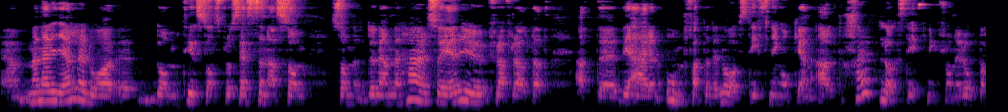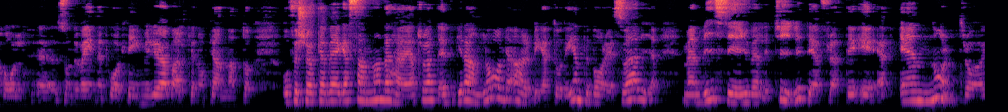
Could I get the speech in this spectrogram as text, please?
Eh, men när det gäller då de tillståndsprocesserna som, som du nämner här så är det ju framförallt att att eh, det är en omfattande lagstiftning och en allt skärpt lagstiftning från Europahåll eh, som du var inne på kring miljöbalken och annat och, och försöka väga samman det här. Jag tror att det är ett grannlaga arbete och det är inte bara i Sverige. Men vi ser ju väldigt tydligt det för att det är ett enormt drag.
